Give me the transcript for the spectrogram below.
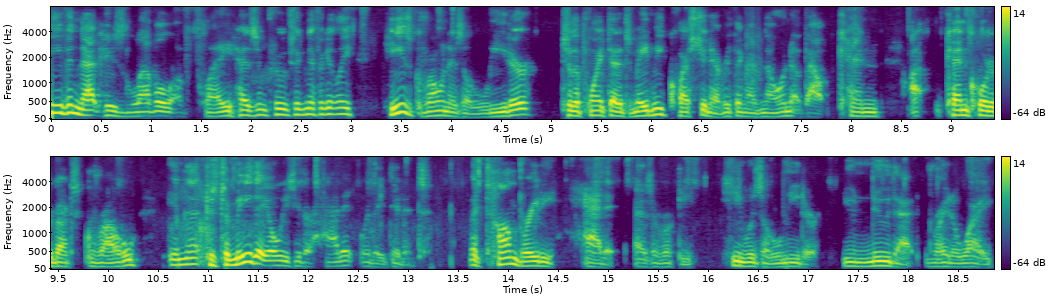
even that his level of play has improved significantly. He's grown as a leader to the point that it's made me question everything I've known about can uh, can quarterbacks grow in that? Because to me, they always either had it or they didn't. Like Tom Brady had it as a rookie. He was a leader. You knew that right away.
